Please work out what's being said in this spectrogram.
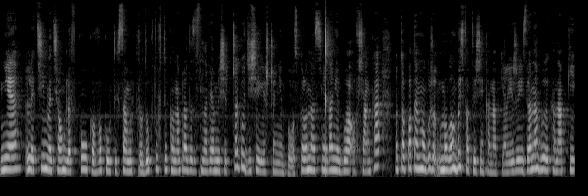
nie lecimy ciągle w kółko wokół tych samych produktów, tylko naprawdę zastanawiamy się, czego dzisiaj jeszcze nie było. Skoro na śniadanie była owsianka, no to potem mogą, być faktycznie kanapki, ale jeżeli z rana były kanapki,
